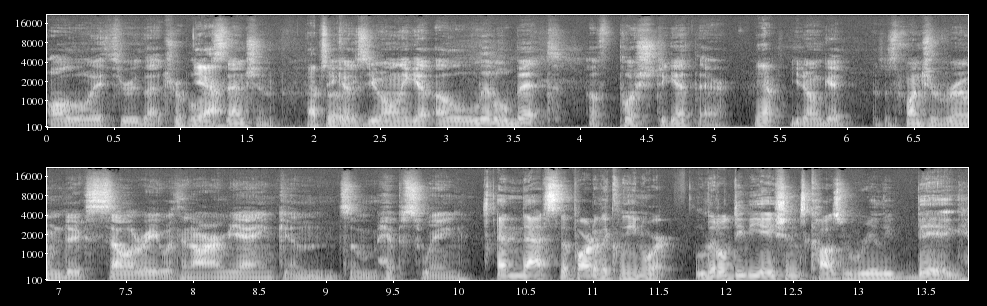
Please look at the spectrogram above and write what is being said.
all the way through that triple Yeah, extension absolutely. because you only get a little bit of push to get there. Yep. You don't get a bunch of room to accelerate with an arm yank and some hip swing. and that's the part of the clean where little deviations cause really big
